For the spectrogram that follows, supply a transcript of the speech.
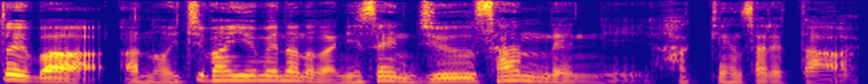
例えばあの一番有名なのが2013年に発見された、はい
